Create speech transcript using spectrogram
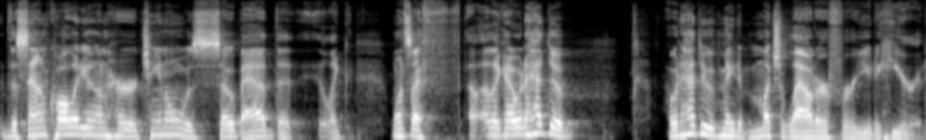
the sound quality on her channel was so bad that like once I f- uh, like I would have had to I would have had to have made it much louder for you to hear it.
